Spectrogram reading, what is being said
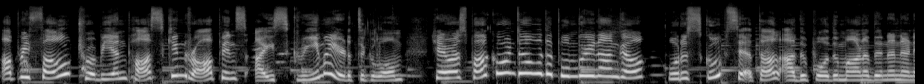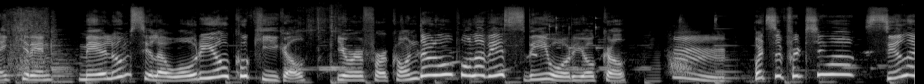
அப்படி ஃபவுட்ரோபியன் பாஸ்கின் ராபின்ஸ் ஐஸ்கிரீமை எடுத்துக்குவோம். ஹேராஸ் பார்க்க வேண்டாவது பும்பினாங்க ஒரு ஸ்கூப் சேர்த்தால் அது போதுமானதுன்னு நினைக்கிறேன். மேலும் சில ஓரியோ குக்கீகள் இவர் கொண்டலோ போலவே ஸ்வீ ஓரியோக்கள் But så förtua silla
